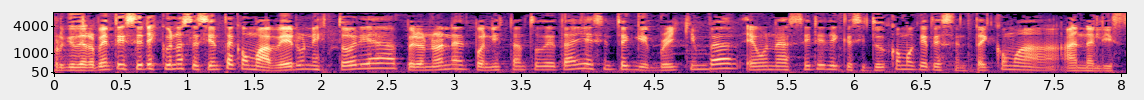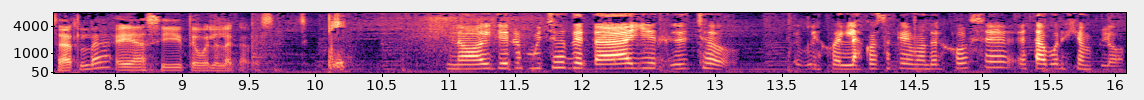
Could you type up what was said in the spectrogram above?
Porque de repente hay series que uno se sienta como a ver una historia, pero no le ponís tanto detalle. Siento que Breaking Bad es una serie de que si tú como que te sentás como a analizarla, es así, te vuela la cabeza. No, y tiene muchos detalles. De hecho, las cosas que me mandó el José, está por ejemplo,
